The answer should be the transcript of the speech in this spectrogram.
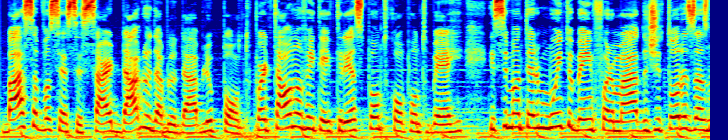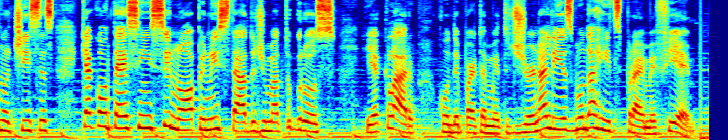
basta você acessar www.portal93.com.br e se manter muito bem informado de todas as notícias que acontecem em Sinop, no estado de Mato Grosso. E é claro, com o departamento de jornalismo da Hits Prime FM.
